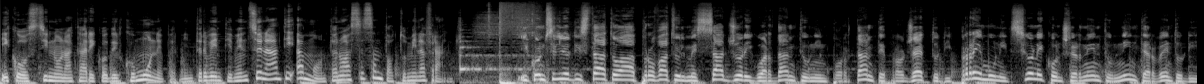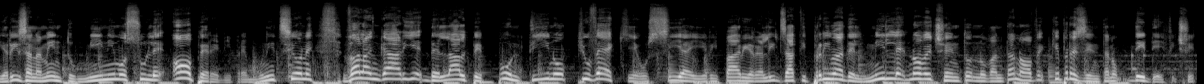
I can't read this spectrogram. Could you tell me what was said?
I costi non a carico del comune per gli interventi menzionati ammontano a 68.000 franchi. Il Consiglio di Stato ha approvato il messaggio riguardante un importante progetto di premunizione concernente un intervento di risanamento minimo sulle opere di premunizione valangarie dell'Alpe Pontino più vecchie, ossia i ripari realizzati prima del 1999 che presentano dei deficit.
